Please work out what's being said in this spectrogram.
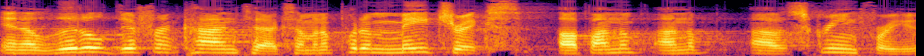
in a little different context. I'm going to put a matrix up on the, on the uh, screen for you.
